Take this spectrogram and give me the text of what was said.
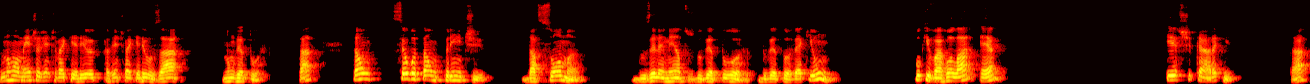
normalmente a gente vai querer a gente vai querer usar num vetor, tá? Então, se eu botar um print da soma dos elementos do vetor do vetor vec1, o que vai rolar é este cara aqui, tá?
